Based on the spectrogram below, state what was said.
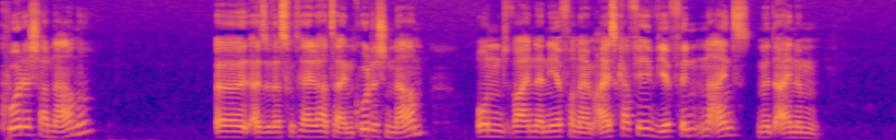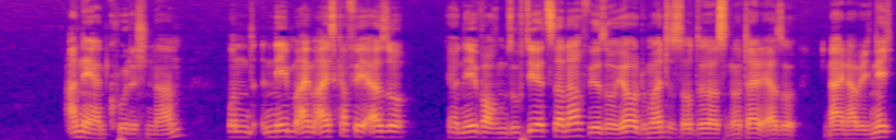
kurdischer Name. Äh, also das Hotel hatte einen kurdischen Namen und war in der Nähe von einem Eiscafé. Wir finden eins mit einem annähernd kurdischen Namen. Und neben einem Eiscafé er so, ja nee, warum sucht ihr jetzt danach? Wir so, ja, du meintest doch, du hast ein Hotel. Er so, nein, habe ich nicht.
